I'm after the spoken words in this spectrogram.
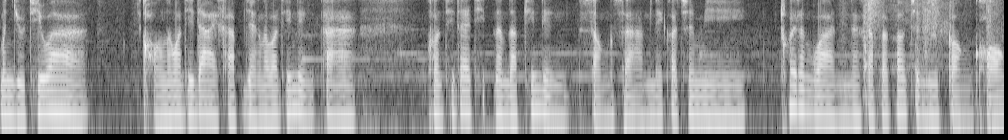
มันอยู่ที่ว่าของรางวัลที่ได้ครับ อย่างรางวัลที่1อ่าคนที่ได้ลำดับที่ 1 2 3เนี่ยก็จะมีถ้วยรางวัลนะครับ แล้วก็จะมีกล่องของ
